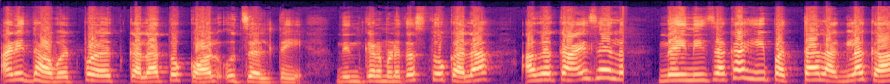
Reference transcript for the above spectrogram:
आणि धावत पळत कला तो कॉल उचलते. दिनकर म्हणत असतो कला अगं काय झालं? नैनीचा काही पत्ता लागला का?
